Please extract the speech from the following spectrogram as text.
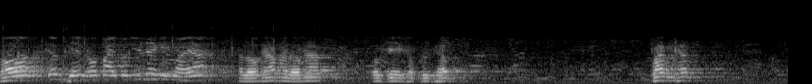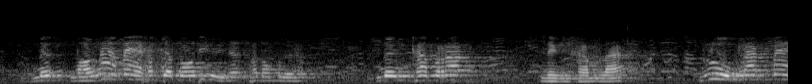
ขอเครื่องเสียงขอไปตรงนี้เร่งอีกหน่อยฮะ ฮัลโหลครับ ฮัลโหลครับ โอเคขอบคุณครับ ฟังครับนึกมองหน้าแม่ครับจะมองที่อื่นนะพนมมือครับ หนึ่งคำรัก หนึ่งคำรัก ลูกรักแม่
